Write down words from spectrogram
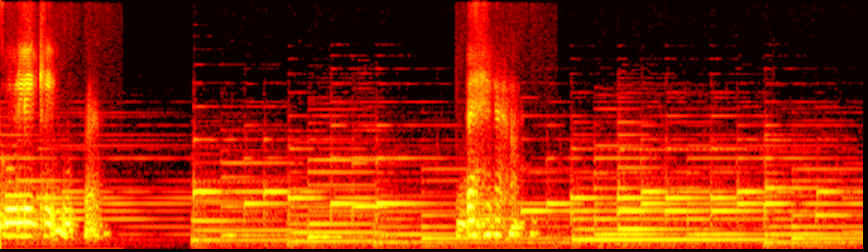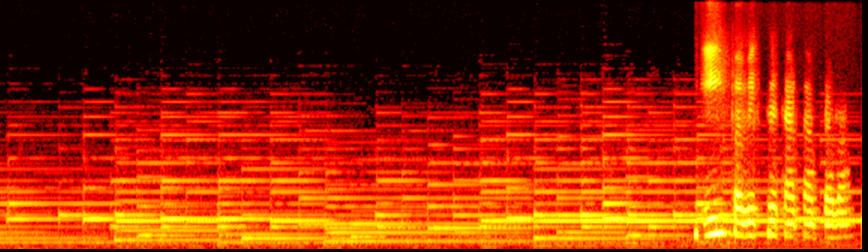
गोले के ऊपर। बह रहा हूँ। ये पवित्रता का प्रवाह।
